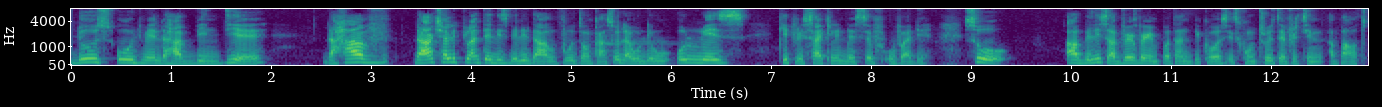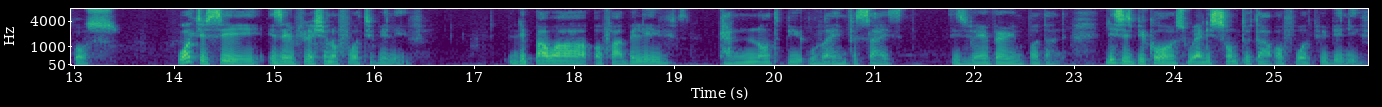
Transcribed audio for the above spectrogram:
those old men that have been there, that have that actually planted this belief that votes don't count, so that they will always keep recycling themselves over there. So our beliefs are very, very important because it controls everything about us. What you see is a reflection of what you believe. The power of our beliefs cannot be overemphasized. It is very, very important. This is because we are the sum total of what we believe.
